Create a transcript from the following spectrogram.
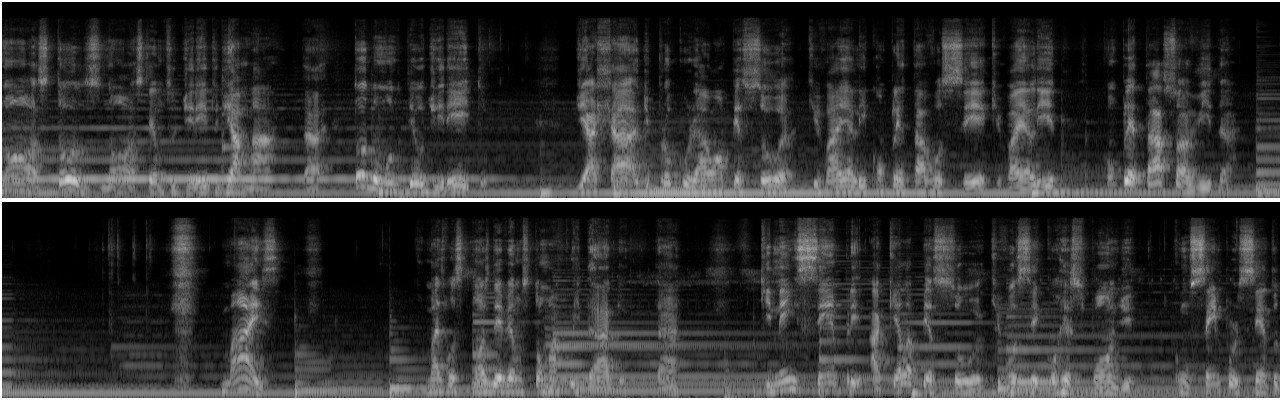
nós, todos nós, temos o direito de amar, tá? Todo mundo tem o direito de achar, de procurar uma pessoa que vai ali completar você, que vai ali completar a sua vida. Mas, mas nós devemos tomar cuidado, tá? Que nem sempre aquela pessoa que você corresponde com 100% do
